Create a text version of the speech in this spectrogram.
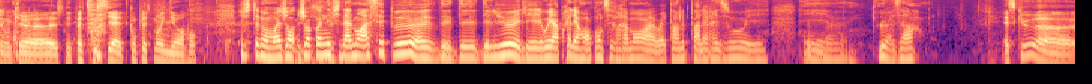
donc euh, je n'ai pas de souci à être complètement ignorant. Justement, moi, j'en connais finalement assez peu euh, des, des- des lieux. Et les, oui, après, les rencontres, c'est vraiment euh, ouais, par, les, par les réseaux et, et, euh, le hasard. Est-ce que euh,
